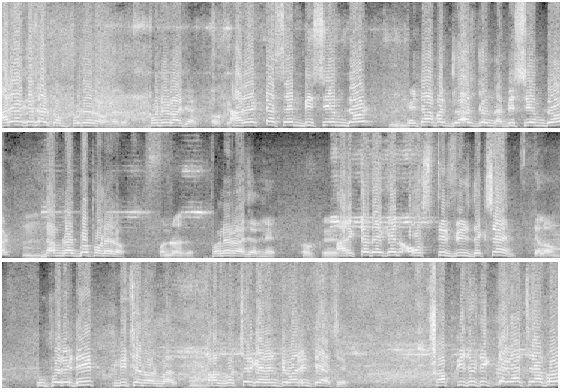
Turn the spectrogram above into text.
আর এক হাজার কম পনেরো। পনেরো। হাজার. আর একটা সেম বিসিএম ডোর এটা আবার গ্লাস ডোর না বিসিএম ডোর দাম রাখব পনেরো। পনেরো হাজার। পনেরো হাজার হ্যাঁ। আরেকটা দেখেন অস্থির ফ্রিজ দেখছেন? কেলন উপরে ডিপ নিচে নরমাল পাঁচ বছর গ্যারান্টি ওয়ারেন্টি আছে। সবকিছু ঠিকঠাক আছে এবং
